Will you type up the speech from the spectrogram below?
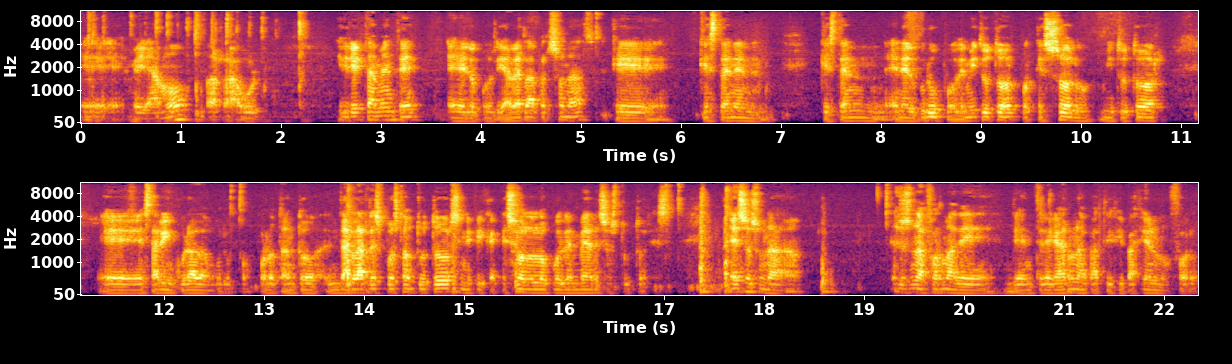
Eh, me llamo Raúl. Y directamente eh, lo podría ver las personas que, que estén, en, que estén en el grupo de mi tutor, porque solo mi tutor eh, está vinculado a un grupo. Por lo tanto, dar la respuesta a un tutor significa que solo lo pueden ver esos tutores. Eso es una, eso es una forma de, entregar una participación en un foro.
